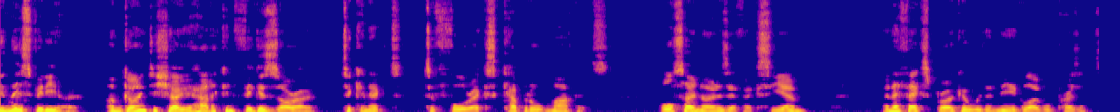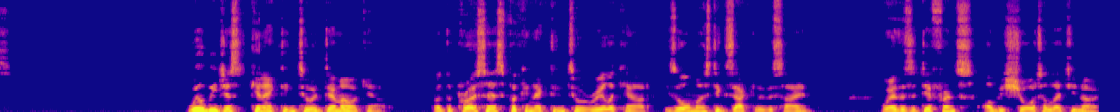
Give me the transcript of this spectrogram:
In this video, I'm going to show you how to configure Zorro to connect to Forex Capital Markets, also known as FXCM, an FX broker with a near global presence. We'll be just connecting to a demo account, but the process for connecting to a real account is almost exactly the same. Where there's a difference, I'll be sure to let you know.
